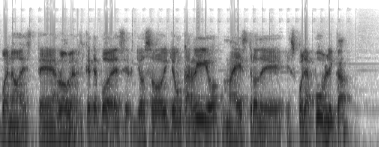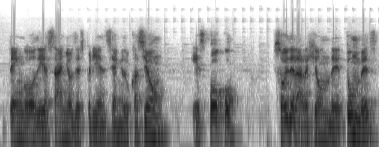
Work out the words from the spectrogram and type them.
Bueno, este, Robert, ¿qué te puedo decir? Yo soy John Carrillo, maestro de escuela pública. Tengo 10 años de experiencia en educación, que es poco. Soy de la región de Tumbes.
